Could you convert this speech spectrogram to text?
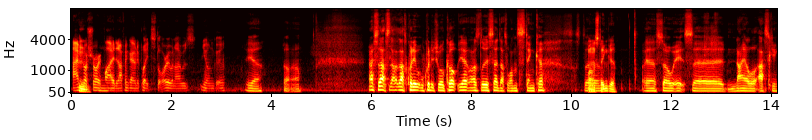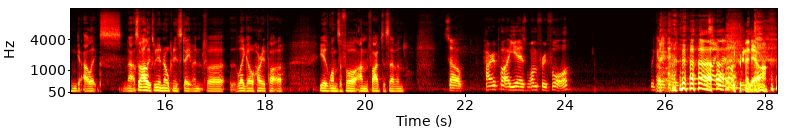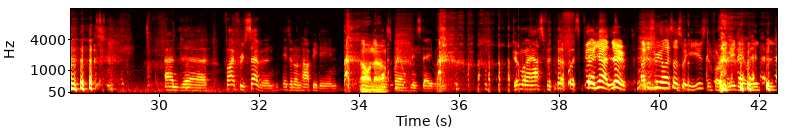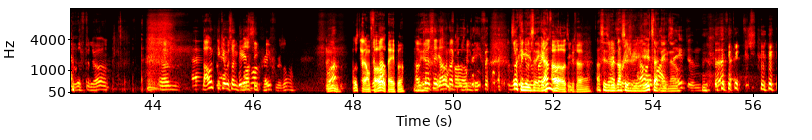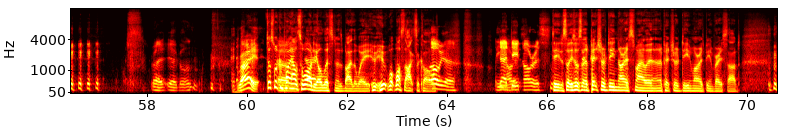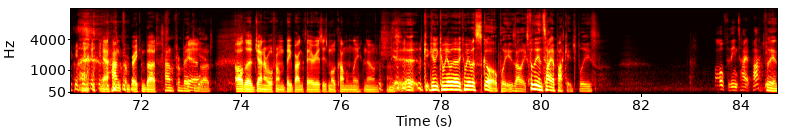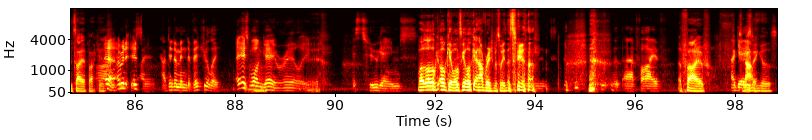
I'm Hmm. not sure if I did. I think I only played story when I was younger. Yeah, don't know. Alright, so that's that, that's Quidditch, Quidditch World Cup. Yeah, as Lewis said, that's one stinker. That's, One um, stinker. Uh, so it's uh, Niall asking Alex. Now, so Alex, we need an opening statement for Lego Harry Potter, years one to four and five to seven. So, Harry Potter years one through four. We're gonna do, Kinda they are. and uh, five through seven is an unhappy Dean. Oh no. That's my opening statement. Do you remember when I asked for those? Yeah, yeah, pictures? no. I just realised that's what you used it for immediately as soon as you lifted it up. Um, Uh, that looked like it was on glossy one paper as well. What? Mm. What's that on photo that- paper? I was Yeah. gonna say that looked like it was on paper. looked So like can it use it again? Photo, to be fair. That's his Yeah, that's his pretty- No, review that's technique now. saved them. Perfect. right, yeah, go on. Right. Just so we can point Um, out to audio listeners, by the way, who, who what, what's the actor called? Oh yeah, Dean yeah, Norris. Dean Norris. Dean, so it's just a picture of Dean Norris smiling and a picture of Dean Norris being very sad. Yeah, Hank from Breaking Bad. Hank from Breaking Yeah. Bad. Or the general from Big Bang Theory as he's more commonly known. Yeah, uh, c- can, can we have a can we have a score, please, Alex, for the entire package, please, Oh, for the entire package. for the entire package. Oh, Yeah, I mean, it's- I, I did them individually. It is one game, really. It's two games. Well, okay, well, let's get, let's get an average between the two then. And, uh, five. A five. I Two gave fingers.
